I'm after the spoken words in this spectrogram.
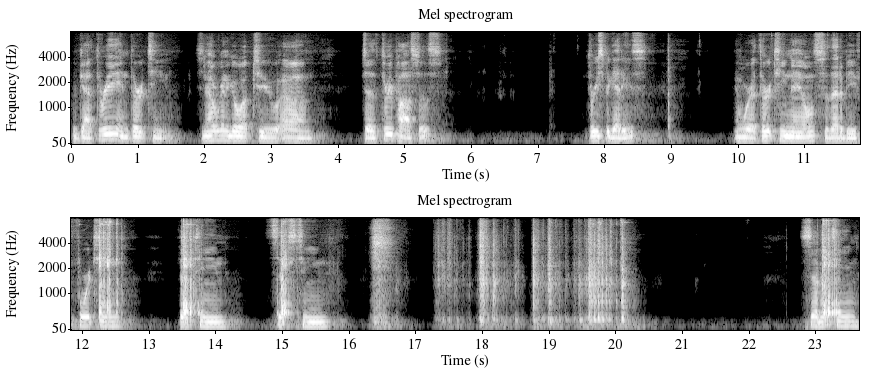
we've got three and 13. So now we're going to go up to um, to three pastas, three spaghettis, and we're at 13 nails. So that'll be 14. 15, 16, Seventeen,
